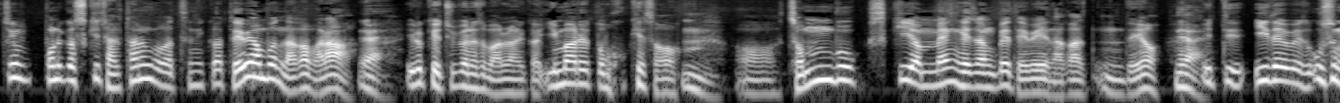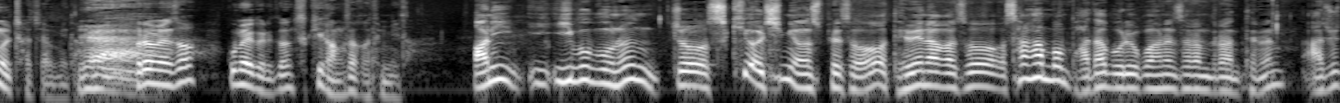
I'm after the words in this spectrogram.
지금 보니까 스키 잘 타는 것 같으니까 대회 한번 나가봐라. 네. 이렇게 주변에서 말을 하니까 이 말에 또 혹해서 음. 어, 전북 스키 연맹 회장배 대회에 나갔는데요. 네. 이때 이 대회에서 우승을 차지합니다. 예. 그러면서 꿈에 그리던 스키 강사가 됩니다. 아니 이, 이, 부분은 저 스키 열심히 연습해서 대회 나가서 상 한번 받아보려고 하는 사람들한테는 아주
